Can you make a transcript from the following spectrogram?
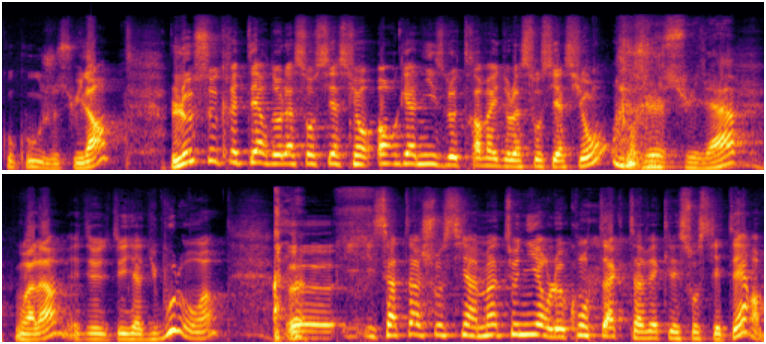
Coucou, je suis là. Le secrétaire de l'association organise le travail de l'association. Je suis là. Voilà, il y a du boulot. Hein. Euh, il- s'attache aussi à maintenir le contact avec les sociétaires.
